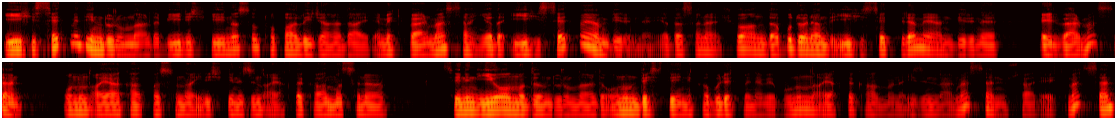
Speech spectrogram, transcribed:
iyi hissetmediğin durumlarda bir ilişkiyi nasıl toparlayacağına dair emek vermezsen ya da iyi hissetmeyen birine ya da sana şu anda bu dönemde iyi hissettiremeyen birine el vermezsen onun ayağa kalkmasına, ilişkinizin ayakta kalmasına, senin iyi olmadığın durumlarda onun desteğini kabul etmene ve bununla ayakta kalmana izin vermezsen, müsaade etmezsen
